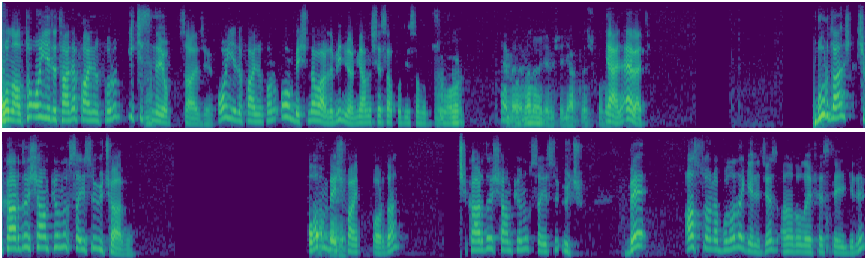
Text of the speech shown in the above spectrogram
16-17 tane Final Four'un ikisinde yoktu sadece. 17 Final Four'un 15'inde vardı. Bilmiyorum yanlış hesapladıysam kusuruma bak. Hemen hemen öyle bir şey yaklaşık olarak. Yani evet. Buradan çıkardığı şampiyonluk sayısı 3 abi. 15 Evet. Final Four'dan çıkardığı şampiyonluk sayısı 3. Ve az sonra buna da geleceğiz Anadolu Efes'le ilgili.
